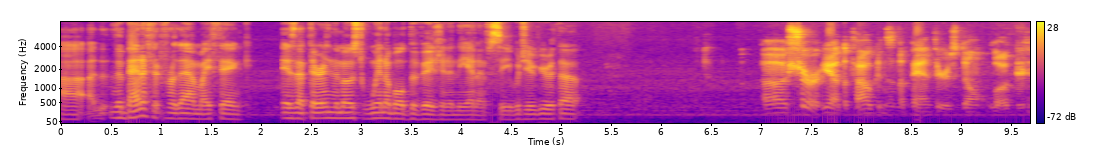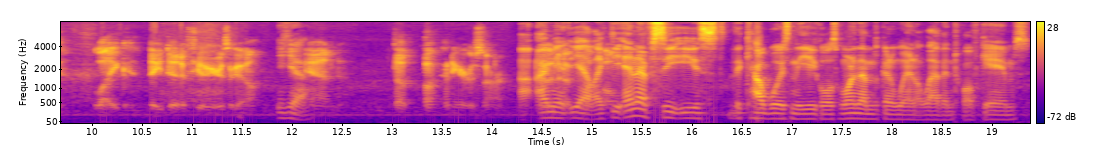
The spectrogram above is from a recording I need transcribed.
Uh, the benefit for them, I think, is that they're in the most winnable division in the NFC. Would you agree with that? Uh, sure, yeah, the Falcons and the Panthers don't look like they did a few years ago, Yeah. and the Buccaneers aren't. I mean, yeah, like the. NFC East, the Cowboys and the Eagles, one of them is going to win 11, 12 games.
